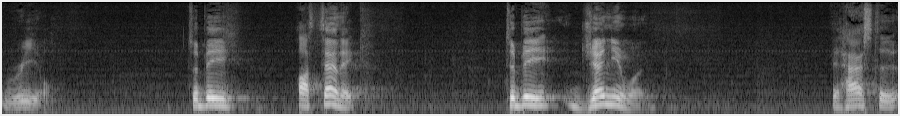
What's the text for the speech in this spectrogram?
real, to be authentic, to be genuine, it has to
